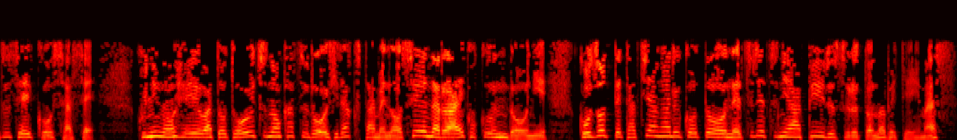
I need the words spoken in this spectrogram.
ず成功させ、国の平和と統一の活動を開くための聖なる愛国運動にこぞって立ち上がることを熱烈にアピールすると述べています。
